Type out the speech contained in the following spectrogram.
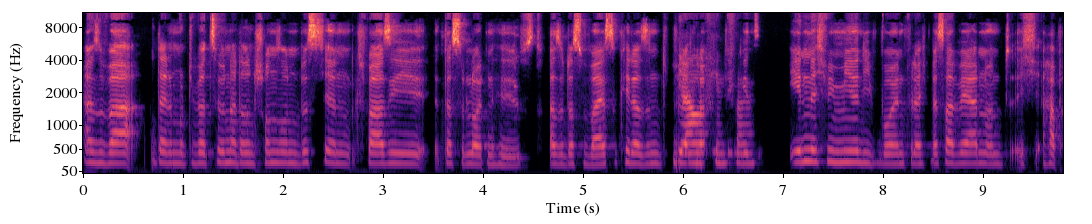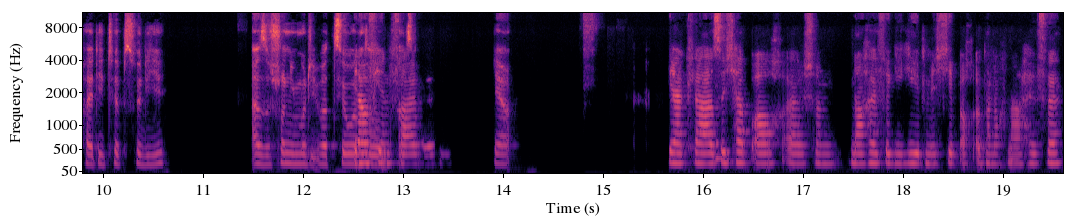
Also war deine Motivation da drin schon so ein bisschen quasi, dass du Leuten hilfst. Also dass du weißt, okay, da sind Ja, auf jeden Fall. geht's ähnlich wie mir, die wollen vielleicht besser werden und ich habe halt die Tipps für die. Also schon die Motivation, Ja, auf so jeden Fall. helfen. Ja. Ja, klar, also ich habe auch äh, schon Nachhilfe gegeben. Ich gebe auch immer noch Nachhilfe.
